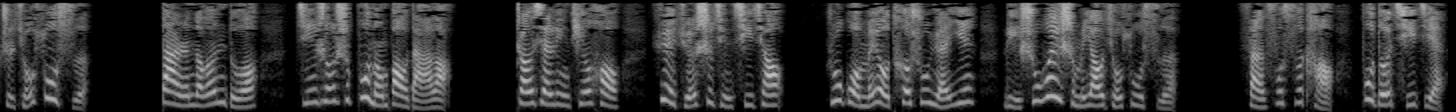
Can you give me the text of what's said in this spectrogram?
只求速死。大人的恩德，今生是不能报答了。”张县令听后，越觉事情蹊跷。如果没有特殊原因，李氏为什么要求速死？反复思考，不得其解。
